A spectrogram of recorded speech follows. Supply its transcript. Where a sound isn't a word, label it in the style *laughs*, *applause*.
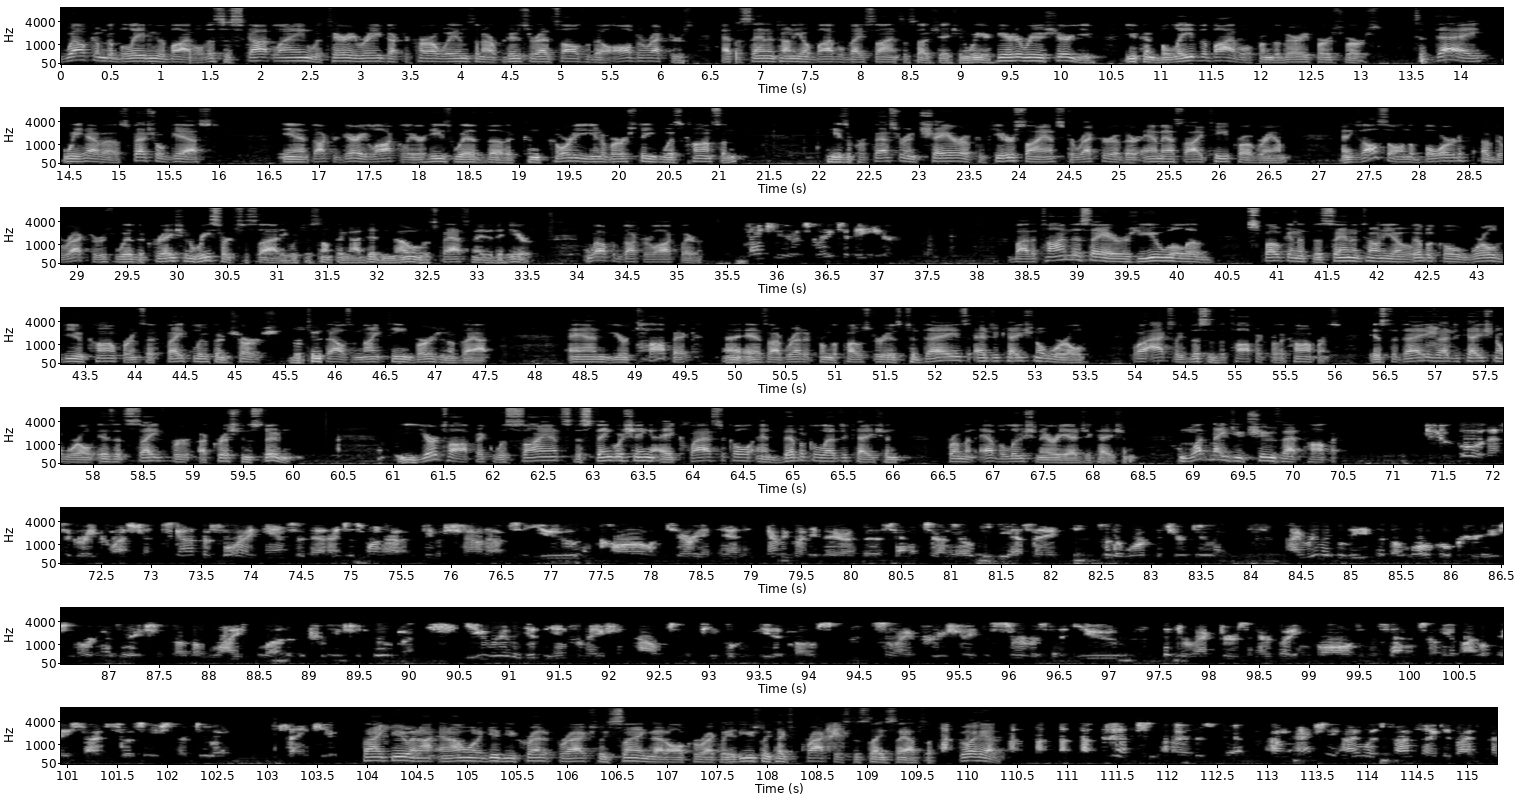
Welcome to Believing the Bible. This is Scott Lane with Terry Reed, Dr. Carl Williams, and our producer Ed Salzville, all directors at the San Antonio Bible Based Science Association. We are here to reassure you you can believe the Bible from the very first verse. Today, we have a special guest in Dr. Gary Locklear. He's with the Concordia University, Wisconsin. He's a professor and chair of computer science, director of their MSIT program, and he's also on the board of directors with the Creation Research Society, which is something I didn't know and was fascinated to hear. Welcome, Dr. Locklear. Thank you. It's great to be here. By the time this airs, you will have spoken at the San Antonio Biblical Worldview Conference at Faith Lutheran Church, the 2019 version of that. And your topic, uh, as I've read it from the poster, is today's educational world. Well, actually, this is the topic for the conference is today's educational world, is it safe for a Christian student? Your topic was science distinguishing a classical and biblical education from an evolutionary education. What made you choose that topic? Oh, that's a great question. Scott, before I answer that, I just want to give a shout out to you and Carl and Terry and Ed and everybody there at the San Antonio BBSA for the work that you're doing. I really believe that the local creation organizations are the lifeblood of the creation movement. You really get the information out to the people who need it most. So I appreciate the service that you, the directors, and everybody involved in the San Antonio Bible Based Science Association are doing. Thank you. Thank you, and I and I want to give you credit for actually saying that all correctly. It usually takes practice to say SABSA. Go ahead.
